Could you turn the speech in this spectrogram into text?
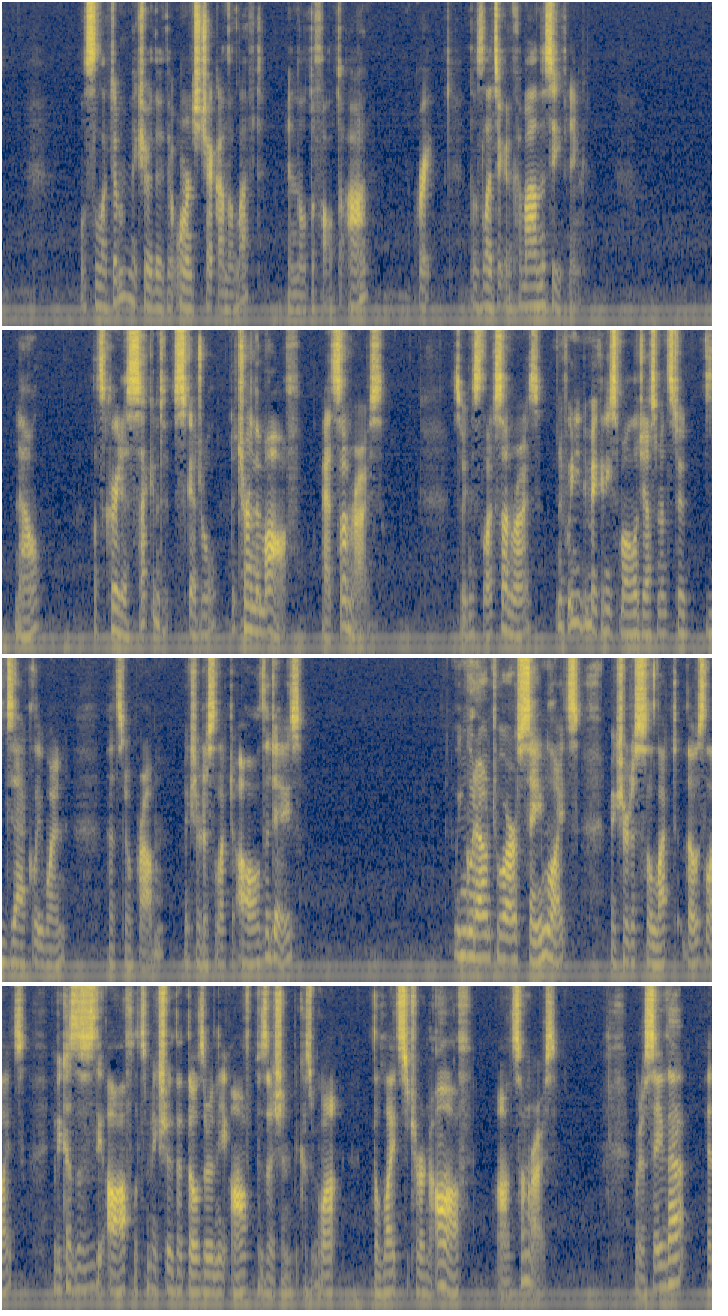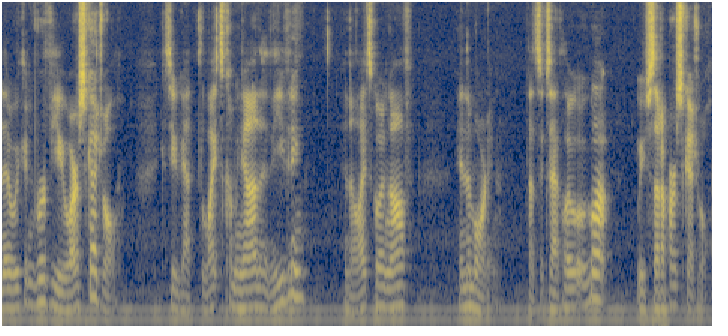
We'll select them, make sure that the orange check on the left, and they'll default to on. Great. Those lights are going to come on this evening. Now, let's create a second schedule to turn them off at sunrise. So we can select sunrise, and if we need to make any small adjustments to exactly when, that's no problem. Make sure to select all the days. We can go down to our same lights, make sure to select those lights, because this is the off, let's make sure that those are in the off position because we want the lights to turn off on sunrise. We're going to save that and then we can review our schedule. See, we've got the lights coming on in the evening and the lights going off in the morning. That's exactly what we want. We've set up our schedule.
